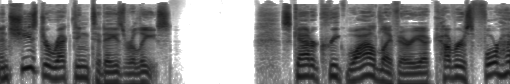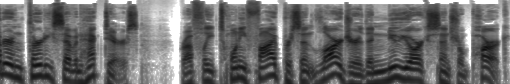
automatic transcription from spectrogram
and she's directing today's release. Scatter Creek Wildlife Area covers 437 hectares, roughly 25% larger than New York Central Park.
